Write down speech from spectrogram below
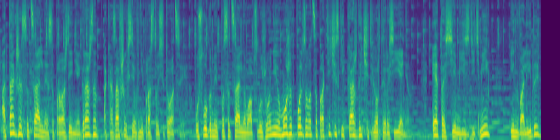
а также социальное сопровождение граждан, оказавшихся в непростой ситуации. Услугами по социальному обслуживанию может пользоваться практически каждый четвертый россиянин. Это семьи с детьми, инвалиды,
